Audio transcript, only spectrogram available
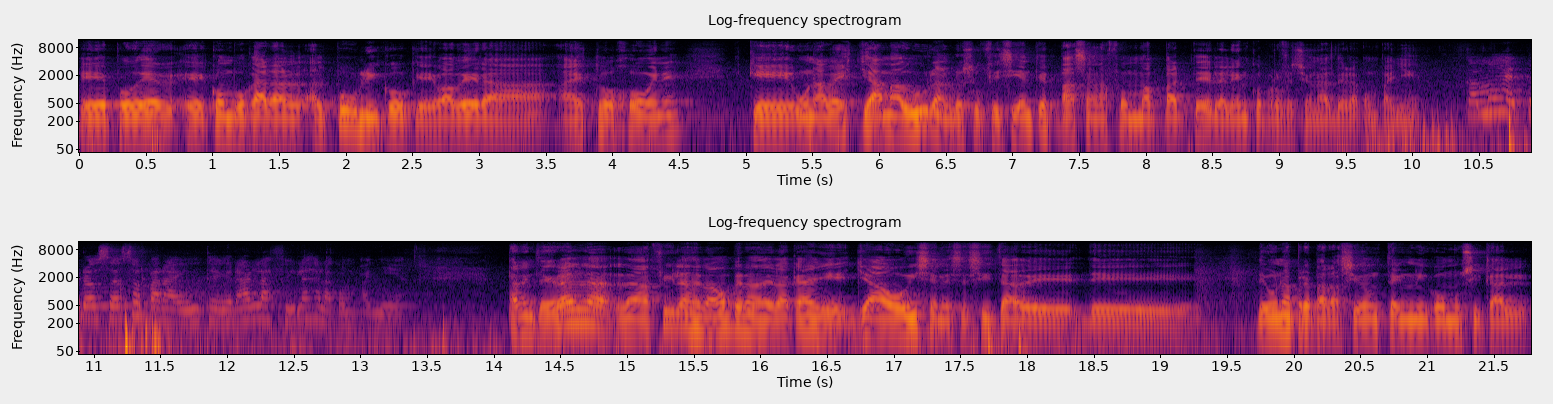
eh, poder eh, convocar al, público que va a ver a, estos jóvenes que una vez ya maduran lo suficiente pasan a formar parte del elenco profesional de la compañía. ¿Cómo es el proceso para integrar las filas de la compañía? Para integrar las filas de la ópera de la calle ya hoy se necesita de, una preparación técnico-musical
